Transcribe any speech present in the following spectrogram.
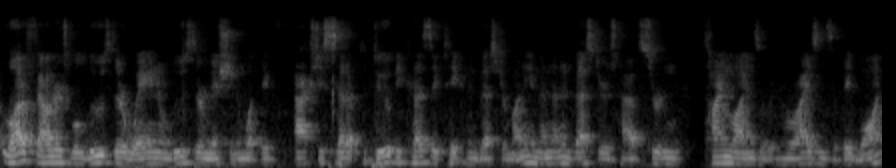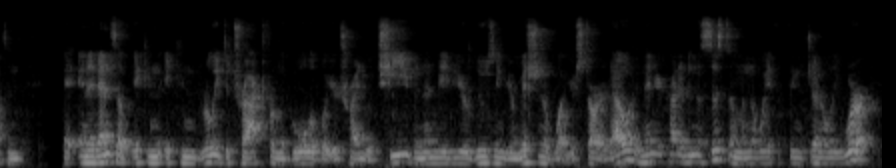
a lot of founders will lose their way and lose their mission and what they've actually set up to do because they've taken investor money, and then then investors have certain timelines and horizons that they want, and and it ends up it can it can really detract from the goal of what you're trying to achieve and then maybe you're losing your mission of what you started out and then you're kind of in the system and the way that things generally work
